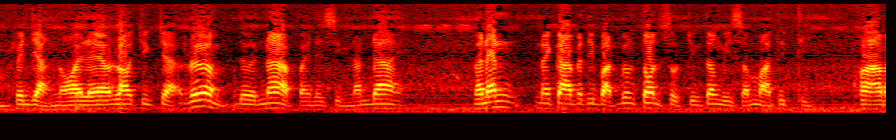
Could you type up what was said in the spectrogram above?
ำเป็นอย่างน้อยแล้ว เราจึงจะเริ่มเดินหน้าไปในสิ่งนั้นได้ เพราะนั้นในการปฏิบัติเบื้องต้นสุดจึงต้องมีสัมมาทิฏฐิความ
